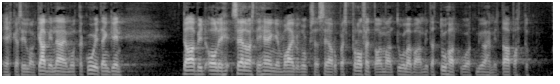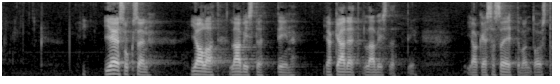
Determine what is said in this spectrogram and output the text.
ehkä silloin kävi näin, mutta kuitenkin David oli selvästi hengen vaikutuksessa ja rupesi profetoimaan tulevaa, mitä tuhat vuotta myöhemmin tapahtui. Jeesuksen jalat lävistettiin ja kädet lävistettiin. Jakeessa 17.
